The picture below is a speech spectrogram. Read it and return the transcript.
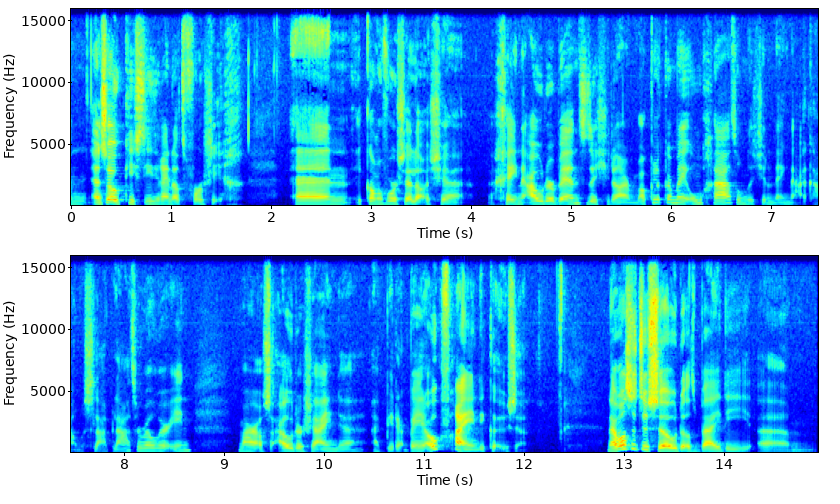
Um, en zo kiest iedereen dat voor zich. En ik kan me voorstellen als je geen ouder bent, dat je daar makkelijker mee omgaat. Omdat je dan denkt, nou ik haal mijn slaap later wel weer in. Maar als ouder zijnde heb je daar, ben je ook vrij in die keuze. Nou was het dus zo dat bij die um,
